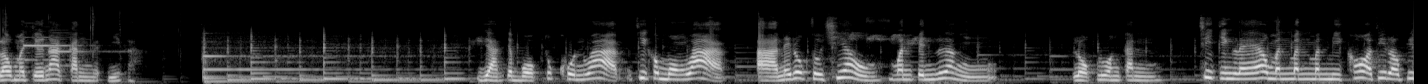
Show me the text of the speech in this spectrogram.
เรามาเจอหน้ากันแบบนี้ค่ะ อยากจะบอกทุกคนว่าที่เขามองว่าอ่าในโลกโซเชียลมันเป็นเรื่องหลอกลวงกัน ที่จริงแล้วมันมันมันมีข้อที่เราพิ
